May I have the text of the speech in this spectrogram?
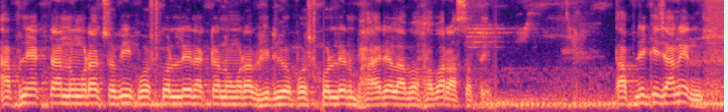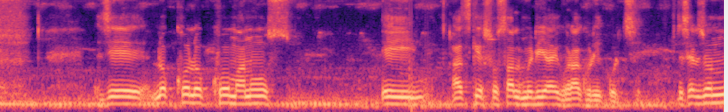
আপনি একটা নোংরা ছবি পোস্ট করলেন, একটা নোংরা ভিডিও পোস্ট করলেন ভাইরাল হবার আশাতে। তা আপনি কি জানেন? যে লক্ষ লক্ষ মানুষ এই আজকে সোশ্যাল মিডিয়ায় ঘোরাঘুরি করছে। দেশের জন্য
